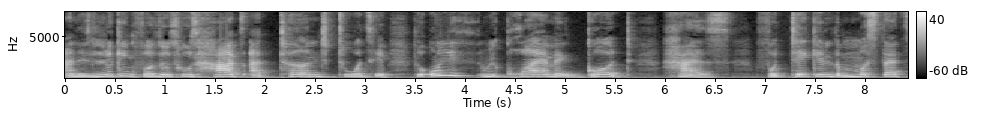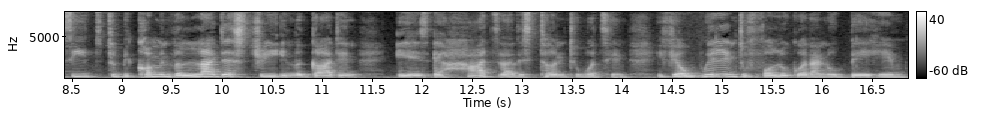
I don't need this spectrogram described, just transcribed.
and is looking for those whose hearts are turned towards him. The only requirement God has for taking the mustard seed to becoming the largest tree in the garden is a heart that is turned towards him. If you're willing to follow God and obey him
